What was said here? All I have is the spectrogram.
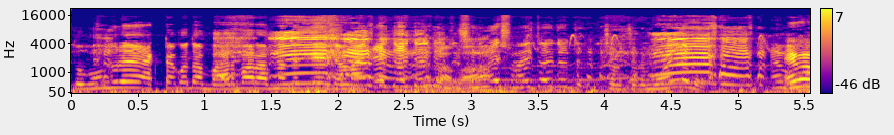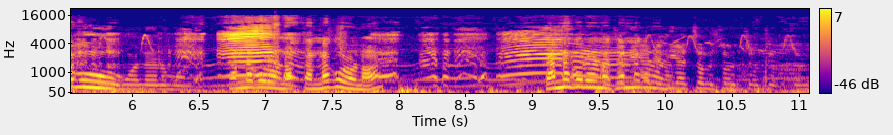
তো বন্ধুরা একটা কথা বারবার আপনাদেরকে জানাই চলো চলো মনে বাবু! কান্না করো না কান্না করো না। কান্না করো না কান্না করো না। চলো চলো চলো চলো চলো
